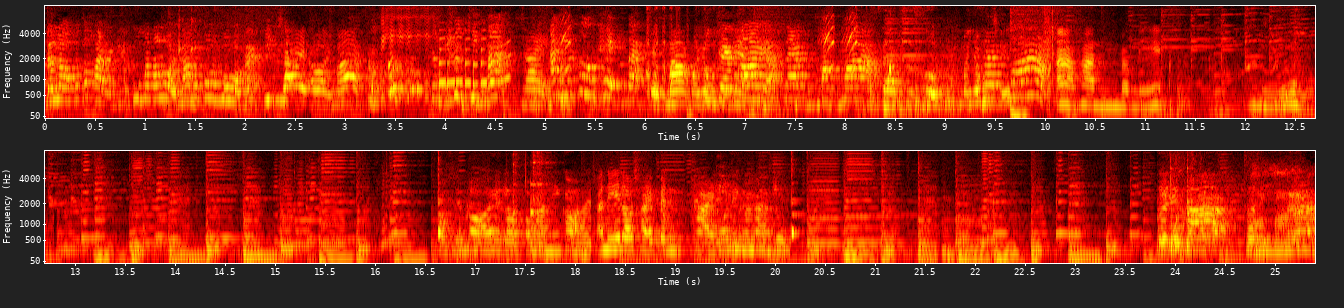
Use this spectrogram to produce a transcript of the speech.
แล้วเราก็ต้องขายแบบนี้คือมันอร่อยมากทุกคนบอกแม่กินใช่อร่อยมากจุดนี้คือขิงมาก ใช่ อันนี้คือเผ็ดแบบเผ็ดมากมายดูงแกชิดงเนี่ยใต้อะแซ่บมากแซ่บสุดๆมายงชิดอะหั่นแบบนี้หมูเรียบร้อยเราประมาณนี้ก่อน อันนี้เราใช้เป็นพายเล็กๆแล้วกันสวัสดีค่ะๆสวัสดีมาก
